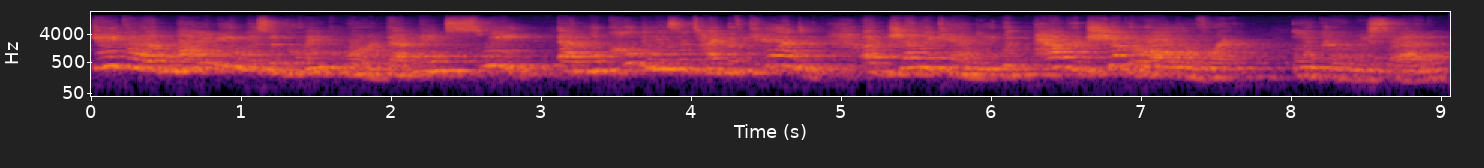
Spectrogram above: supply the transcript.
Igor, my name is a Greek word that means sweet, and loukoumi is a type of candy, a jelly candy with powdered sugar all over it. Loukoumi said.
